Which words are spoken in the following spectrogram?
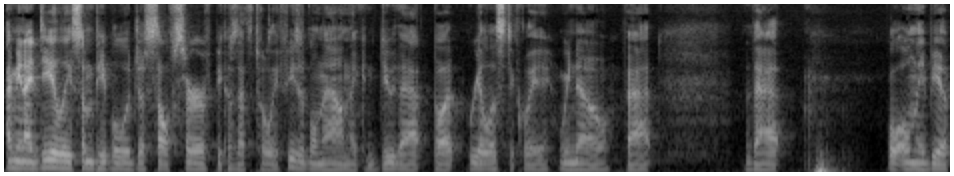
I mean, ideally, some people would just self-serve because that's totally feasible now, and they can do that. But realistically, we know that that will only be a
